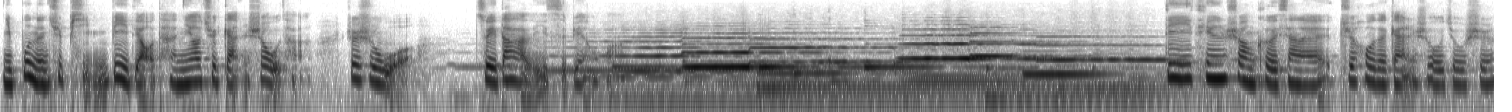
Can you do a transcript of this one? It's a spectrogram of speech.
你不能去屏蔽掉它，你要去感受它。这是我最大的一次变化。第一天上课下来之后的感受就是，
